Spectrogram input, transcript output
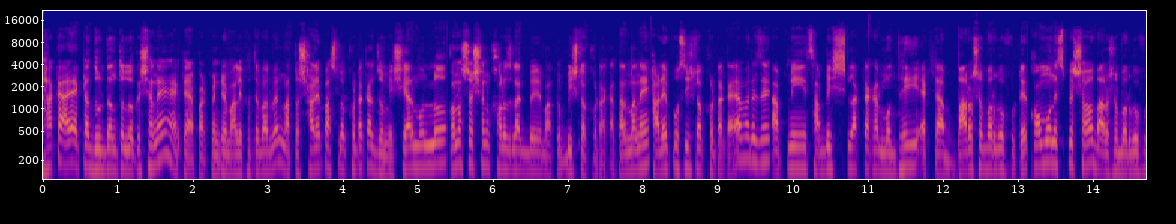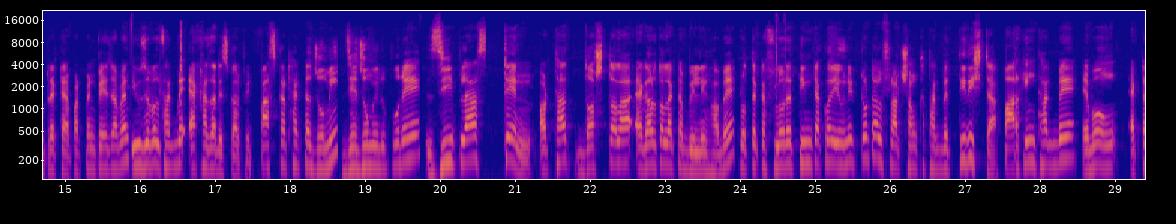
ঢাকায় একটা দুর্দান্ত লোকেশনে একটা অ্যাপার্টমেন্টের মালিক হতে পারবেন। মাত্র সাড়ে পাঁচ লক্ষ টাকা জমি শেয়ার মূল্য কনস্ট্রাকশন খরচ লাগবে মাত্র বিশ লক্ষ টাকা। তার মানে সাড়ে পঁচিশ লক্ষ টাকা। এভারেজে আপনি ছাব্বিশ লাখ টাকার মধ্যেই একটা বারোশো বর্গ ফুটের কমন স্পেস সহ বারোশো বর্গ ফুটের একটা অ্যাপার্টমেন্ট পেয়ে যাবেন। ইউজেবল থাকবে এক হাজার স্কোয়ার ফিট পাঁচ কাঠা একটা জমি, যে জমির উপরে জি প্লাস টেন, অর্থাৎ দশতলা, এগারোতলা একটা বিল্ডিং হবে। প্রত্যেকটা ফ্লোরে তিনটা করে ইউনিট টোটাল ফ্ল্যাট সংখ্যা থাকবে তিরিশটা। পার্কিং থাকবে এবং একটা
